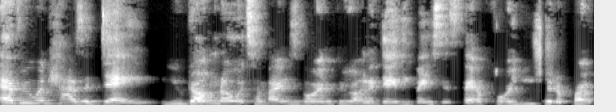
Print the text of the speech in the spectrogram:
everyone has a day. You don't know what somebody's going through on a daily basis. Therefore, you should approach.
